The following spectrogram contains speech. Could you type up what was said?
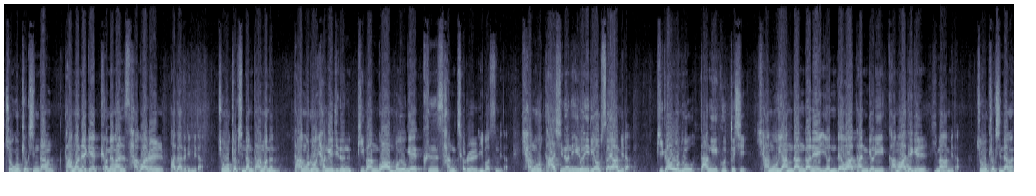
조국혁신당 당원에게 표명한 사과를 받아들입니다. 조국혁신당 당원은 당으로 향해지는 비방과 모욕에 큰 상처를 입었습니다. 향후 다시는 이런 일이 없어야 합니다. 비가 온 후 땅이 굳듯이 향후 양당 간의 연대와 단결이 강화되길 희망합니다. 조국혁신당은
